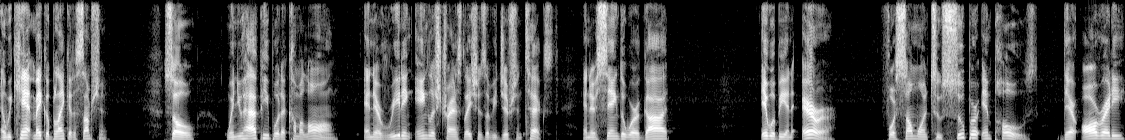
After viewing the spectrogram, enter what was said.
And we can't make a blanket assumption. So when you have people that come along and they're reading English translations of Egyptian text and they're seeing the word God, it would be an error for someone to superimpose their already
